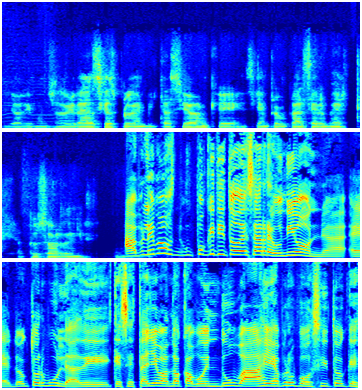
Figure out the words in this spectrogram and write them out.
Yoli, muchas gracias por la invitación, que siempre un placer verte a tus órdenes. Hablemos un poquitito de esa reunión, eh, doctor Bula, de que se está llevando a cabo en Dubái a propósito, que,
